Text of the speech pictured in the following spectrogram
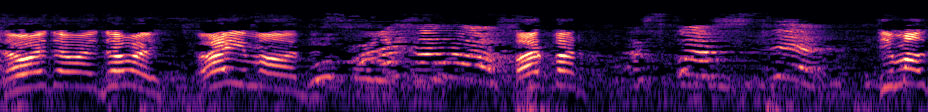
Давай, давай, давай. Ай, молодец. Бар, бар. Демал,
